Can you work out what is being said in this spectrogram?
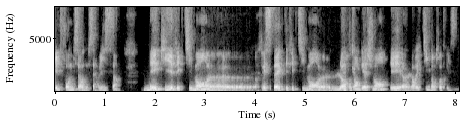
et le fournisseur de services mais qui effectivement euh, respectent effectivement euh, leurs engagements et euh, leur éthique d'entreprise.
